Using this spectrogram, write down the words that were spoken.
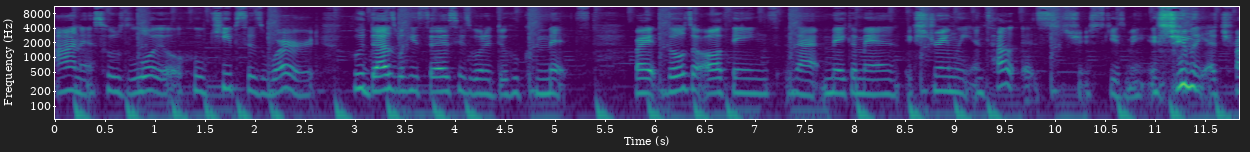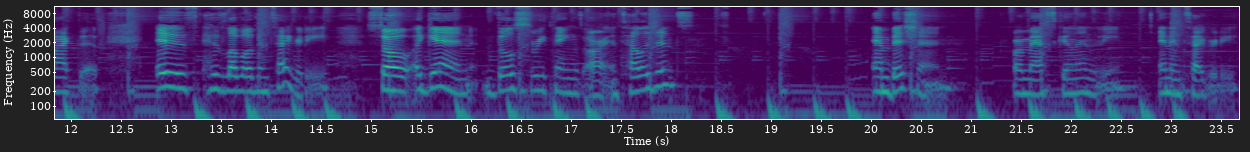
honest, who's loyal, who keeps his word, who does what he says he's going to do, who commits, right? Those are all things that make a man extremely intelligent, excuse me, extremely attractive is his level of integrity. So again, those three things are intelligence, ambition, or masculinity and integrity.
